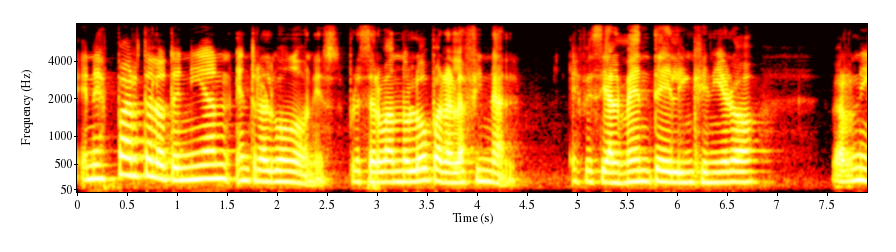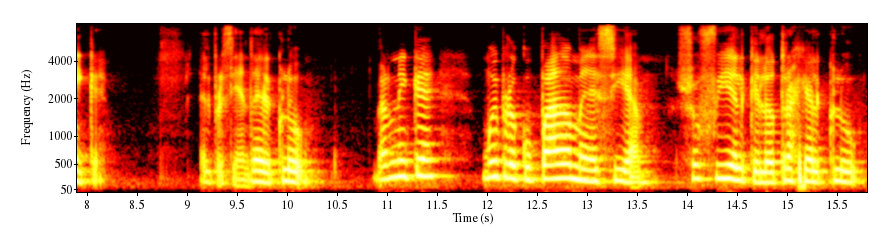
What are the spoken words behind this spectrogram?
En Esparta lo tenían entre algodones, preservándolo para la final, especialmente el ingeniero Bernique, el presidente del club. Bernique, muy preocupado, me decía, yo fui el que lo traje al club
